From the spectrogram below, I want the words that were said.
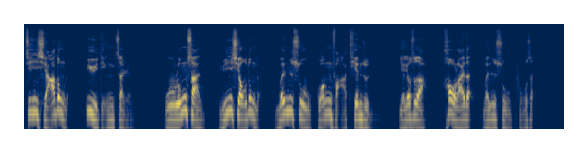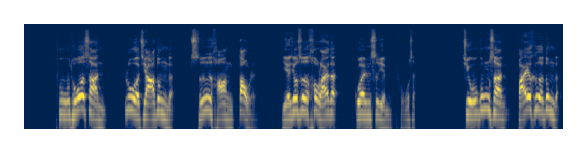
金霞洞的玉鼎真人，五龙山云霄洞的文殊广法天尊，也就是啊后来的文殊菩萨，普陀山珞珈洞的慈航道人。也就是后来的观世音菩萨，九宫山白鹤洞的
